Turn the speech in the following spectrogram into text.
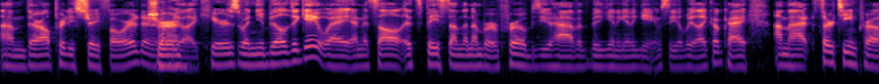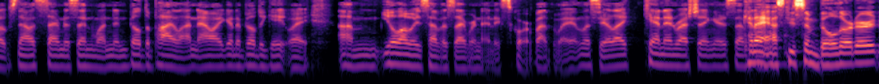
um, they're all pretty straightforward. And Sure. like, here's when you build a gateway, and it's all it's based on the number of probes you have at the beginning of the game. So you'll be like, okay, I'm at 13 probes now. It's time to send one and build a pylon. Now I got to build a gateway. Um, you'll always have a cybernetics core, by the way, unless you're like cannon rushing or something. Can I ask you some build order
